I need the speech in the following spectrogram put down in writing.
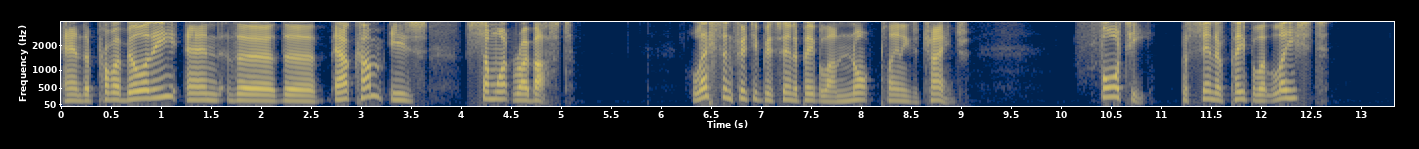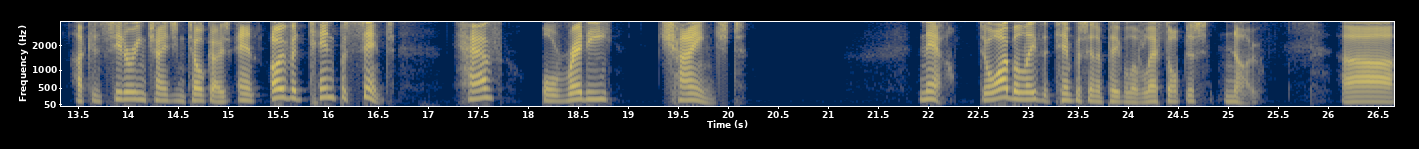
and the probability and the the outcome is somewhat robust. Less than 50% of people are not planning to change. 40% of people at least are considering changing telcos, and over 10% have already changed. Now, do I believe that 10% of people have left Optus? No. Uh,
